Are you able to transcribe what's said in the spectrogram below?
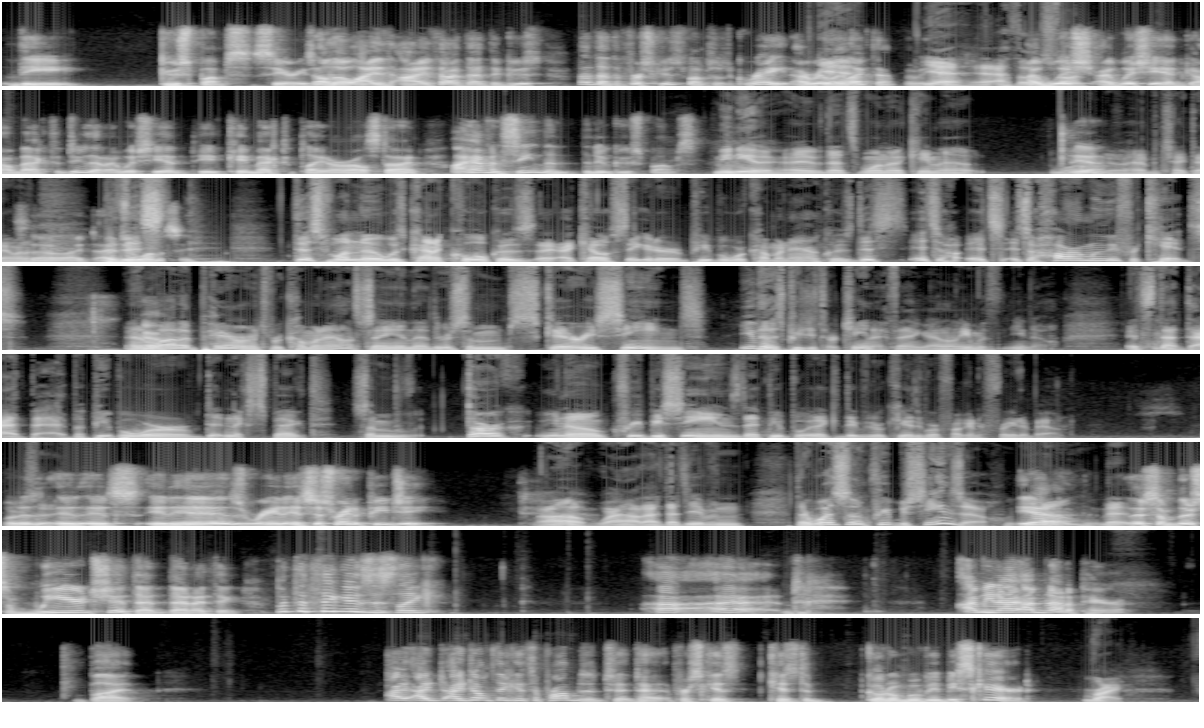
the Goosebumps series. Although I I thought that the Goose I thought the first Goosebumps was great. I really Yeah. liked that movie. yeah. I thought. It I wish fun. I wish he had gone back to do that. I wish he had he came back to play R.L. Stine. I haven't seen the, the new Goosebumps, Me neither. I, that's one that came out. Yeah. ago. I haven't checked that one. out. so I, I do this- want to see. This one though was kind of cool because uh, at Cal Theater people were coming out because this it's a it's it's a horror movie for kids, and a lot of parents were coming out saying that there's some scary scenes. Even though it's PG thirteen, I think I don't even you know, it's not that bad. But people were didn't expect some dark you know creepy scenes that people like their kids were fucking afraid about. What is it? it? It's it is rated. It's just rated PG. Oh wow, that that's even there was some creepy scenes though. you Yeah, know, that, there's some there's some weird shit that that I think. But the thing is, is like, uh, I, I mean, I, I'm not a parent, but I, I I don't think it's a problem to, to, for kids kids to go to a movie and be scared. right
